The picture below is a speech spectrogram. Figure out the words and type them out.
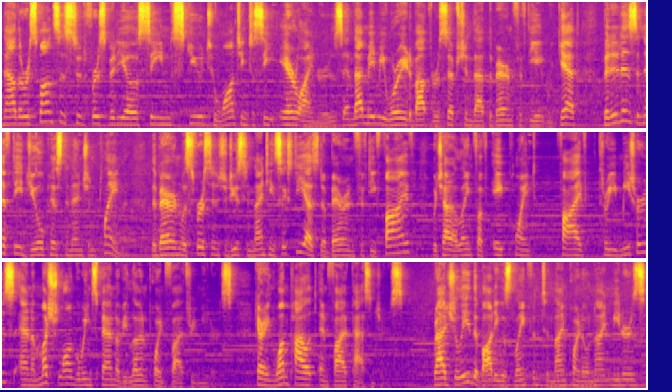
Now, the responses to the first video seemed skewed to wanting to see airliners, and that made me worried about the reception that the Baron 58 would get, but it is a nifty dual piston engine plane. The Baron was first introduced in 1960 as the Baron 55, which had a length of 8.53 meters and a much longer wingspan of 11.53 meters, carrying one pilot and five passengers. Gradually, the body was lengthened to 9.09 meters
